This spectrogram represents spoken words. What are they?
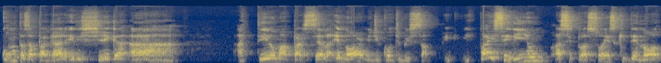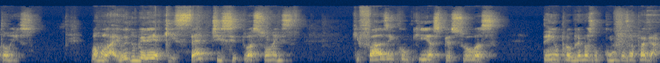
contas a pagar, ele chega a, a ter uma parcela enorme de contribuição. E, e quais seriam as situações que denotam isso? Vamos lá, eu enumerei aqui sete situações que fazem com que as pessoas tenham problemas no contas a pagar.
